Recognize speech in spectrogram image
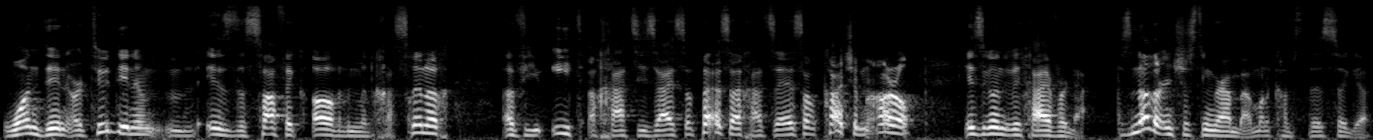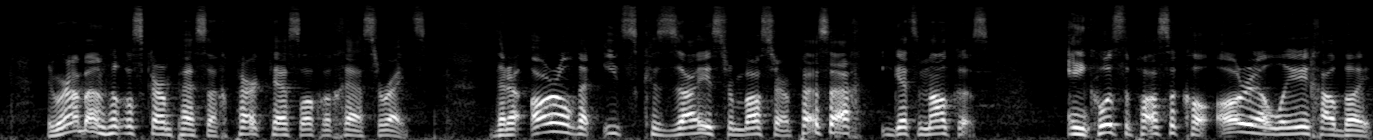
one din or two dinim is the suffix of the Minchas Chinuch. If you eat a chatzi zayis of Pesach, chatzi zayis of kachim and aral, is going to be chayiv or not. There's another interesting Rambam when it comes to this sugya. The Rambam Hilchos Korban Pesach, Perak Tes writes that an oral that eats kazayis from Basar Pesach gets malchus. And he quotes the pasuk called Orel Leichal.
